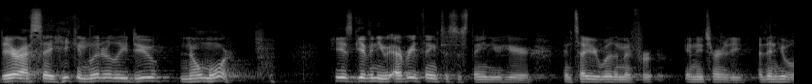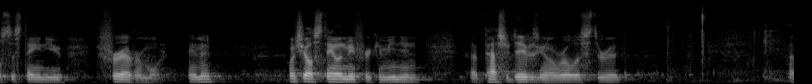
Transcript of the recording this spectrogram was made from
Dare I say, He can literally do no more. He has given you everything to sustain you here until you're with Him in, for, in eternity, and then He will sustain you forevermore. Amen? I want you all to stand with me for communion. Uh, Pastor Dave is going to roll us through it. Uh,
